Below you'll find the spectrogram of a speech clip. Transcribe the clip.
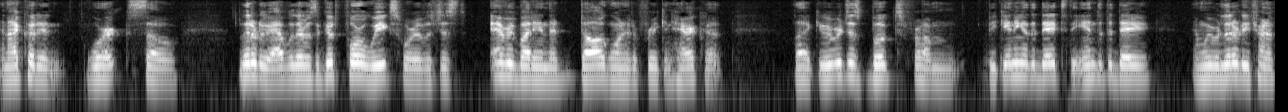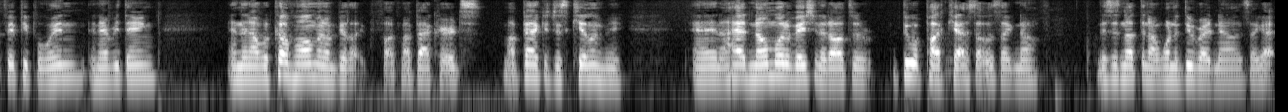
and I couldn't work, so literally I, there was a good four weeks where it was just everybody and their dog wanted a freaking haircut. Like we were just booked from beginning of the day to the end of the day and we were literally trying to fit people in and everything. And then i would come home and i'd be like fuck my back hurts. My back is just killing me. And i had no motivation at all to do a podcast. I was like no this is nothing i want to do right now. It's like I,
